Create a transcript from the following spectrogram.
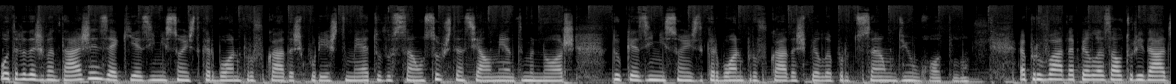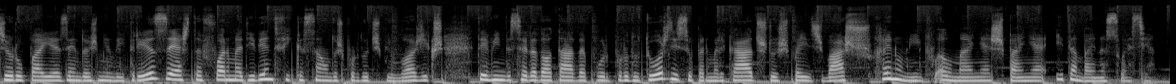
Outra das vantagens é que as emissões de carbono provocadas por este método são substancialmente menores do que as emissões de carbono provocadas pela produção de um rótulo. Aprovada pelas autoridades europeias em 2013, esta forma de identificação dos produtos biológicos tem vindo a ser adotada por produtores e supermercados dos Países Baixos, Reino Unido, Alemanha, Espanha e também na Suécia.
